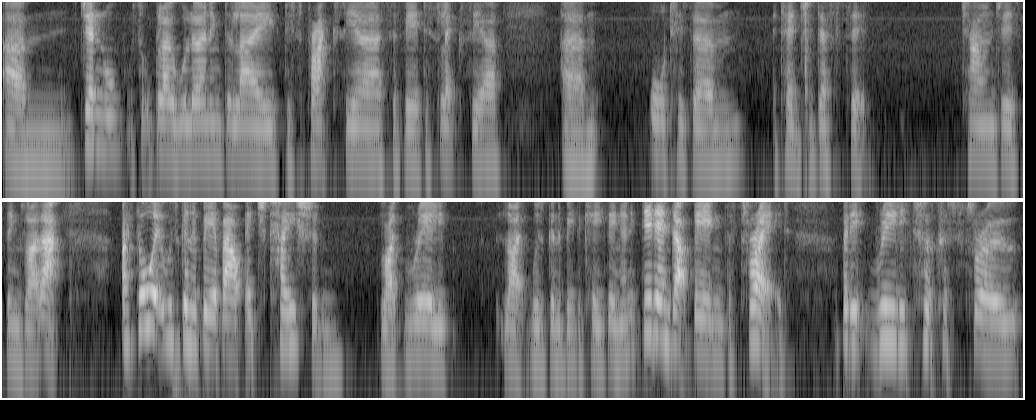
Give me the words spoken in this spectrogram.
um, general sort of global learning delays, dyspraxia, severe dyslexia, um, autism, attention deficit challenges, things like that. I thought it was going to be about education, like really, like was going to be the key thing, and it did end up being the thread, but it really took us through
